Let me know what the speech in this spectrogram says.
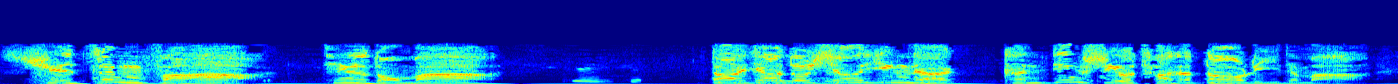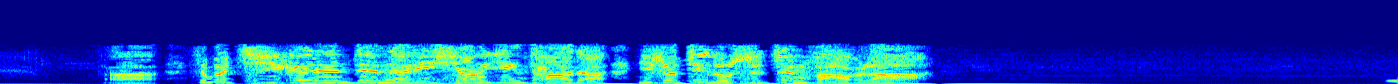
学正法，听得懂吗？对对，大家都相信的，肯定是有他的道理的嘛。啊，怎么几个人在那里相信他的，你说这种是正法不啦？对，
